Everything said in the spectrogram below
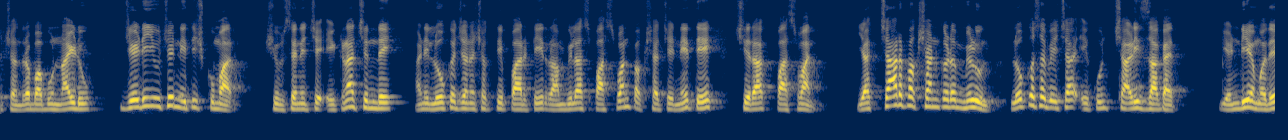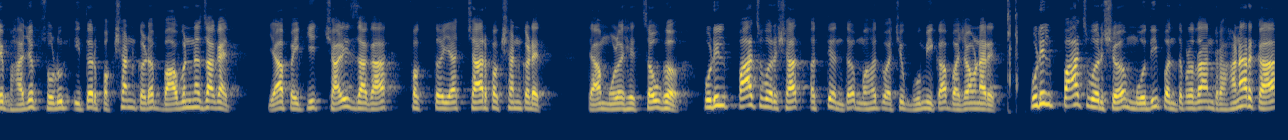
चंद्रबाबू नायडू जेडीयूचे नितीश कुमार शिवसेनेचे एकनाथ शिंदे आणि लोकजनशक्ती पार्टी रामविलास पासवान पक्षाचे नेते चिराग पासवान. या चार पक्षांकडे मिळून लोकसभेच्या एकूण चाळीस जागा आहेत. एनडीएमध्ये भाजप सोडून इतर पक्षांकडे बावन्न जागा आहेत. यापैकी चाळीस जागा फक्त या चार पक्षांकडे आहेत. त्यामुळे हे चौघं पुढील पाच वर्षात अत्यंत महत्त्वाची भूमिका बजावणार आहेत. पुढील पाच वर्ष मोदी पंतप्रधान राहणार का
